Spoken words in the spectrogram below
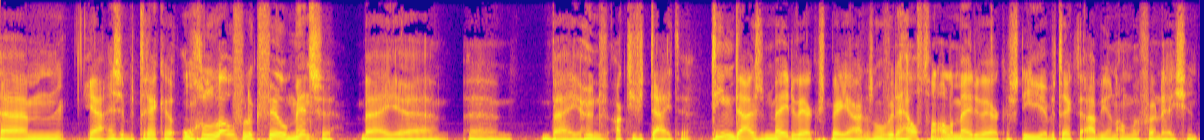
Um, ja, en ze betrekken ongelooflijk veel mensen bij, uh, bij hun activiteiten. 10.000 medewerkers per jaar. Dat is ongeveer de helft van alle medewerkers die betrekt de ABN AMRO Foundation.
